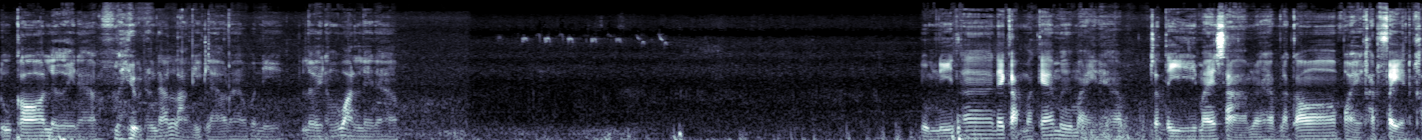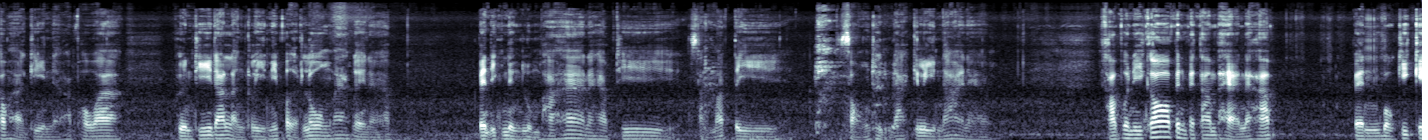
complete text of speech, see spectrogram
ลูกก็เลยนะครับ มาอยู่ทางด้านหลังอีกแล้วนะครับ วันนี้เลยทั้งวันเลยนะครับ หลุมนี้ถ้าได้กลับมาแก้มือใหม่นะครับ จะตีไม้สามนะครับ แล้วก็ปล่อยคัดเฟดเข้าหากรีนนะครับ เพราะว่าพื้นที่ด้านหลังกรีนนี่เปิดโล่งมากเลยนะครับ เป็นอีกหนึ่งหลุมพาห้านะครับ ที่สามารถตี2ถึงได้กรีนได้นะครับ ครับวันนี้ก็เป็นไปตามแผนนะครับ เป็นโบกี้เก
